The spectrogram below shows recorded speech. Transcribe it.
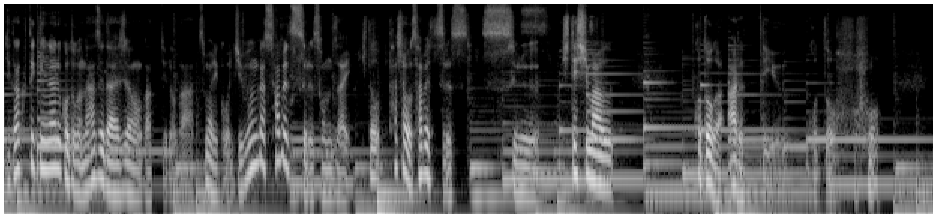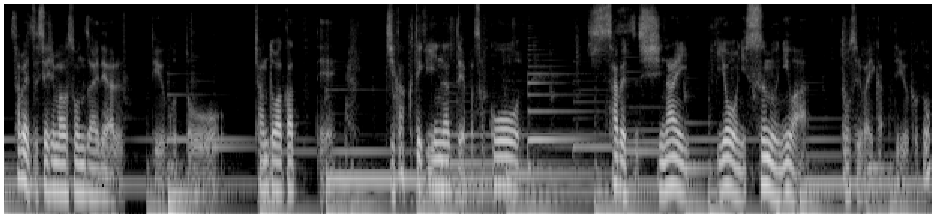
自覚的になることがなぜ大事なのかっていうのが、つまりこう自分が差別する存在、人、他者を差別する、する、してしまうことがあるっていうことを、差別してしまう存在であるっていうことをちゃんと分かって、自覚的になって、やっぱそこを差別しないように済むにはどうすればいいかっていうこと？っ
